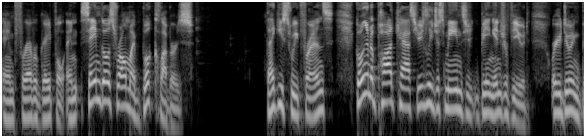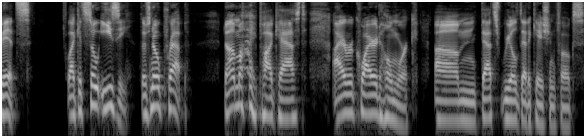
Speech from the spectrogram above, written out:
am forever grateful. And same goes for all my book clubbers. Thank you, sweet friends. Going on a podcast usually just means you're being interviewed or you're doing bits. Like it's so easy. There's no prep. Not my podcast. I required homework. Um, that's real dedication, folks.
